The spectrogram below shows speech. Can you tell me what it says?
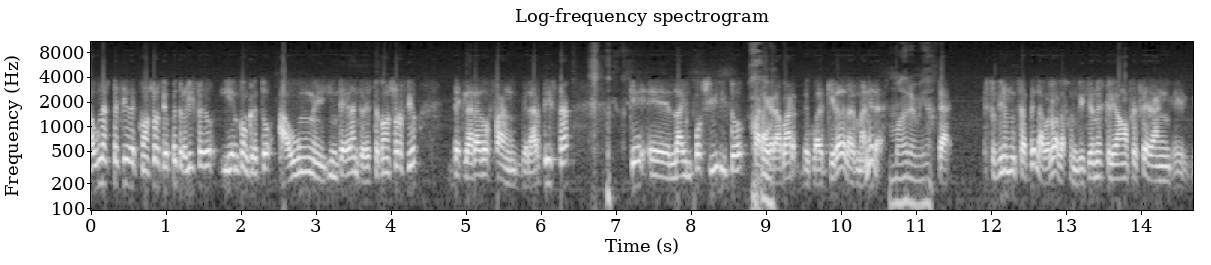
a una especie de consorcio petrolífero y en concreto a un eh, integrante de este consorcio, declarado fan del artista, que eh, la imposibilitó para grabar de cualquiera de las maneras. Madre mía. O sea, esto tiene mucha tela, ¿verdad? Las condiciones que le iban a ofrecer eran eh,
